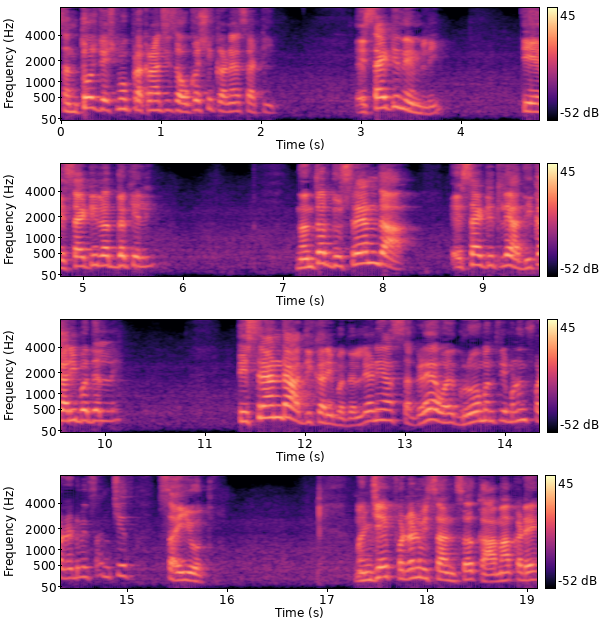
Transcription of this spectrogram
संतोष देशमुख प्रकरणाची चौकशी करण्यासाठी एस आय टी नेमली ती एस आय टी रद्द केली. नंतर दुसऱ्यांदा एस आय टीतले अधिकारी बदलले. तिसऱ्यांदा अधिकारी बदलले आणि या सगळ्यावर गृहमंत्री म्हणून फडणवीसांची सही होती. म्हणजे फडणवीसांचं कामाकडे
